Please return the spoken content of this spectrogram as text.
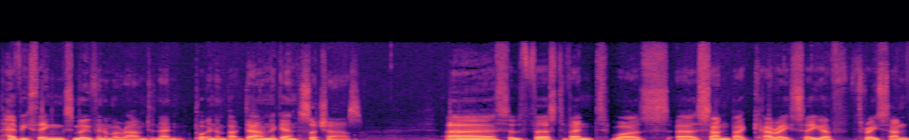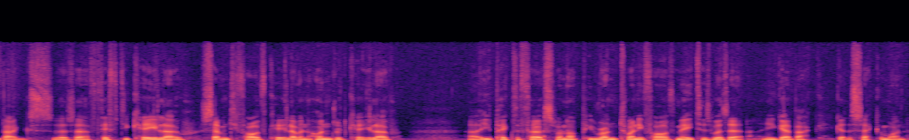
heavy things, moving them around, and then putting them back down again. Such as Uh, so the first event was uh, sandbag carry. So you have three sandbags. There's a 50 kilo, 75 kilo, and 100 kilo. Uh, you pick the first one up, you run 25 metres with it, and you go back, get the second one,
